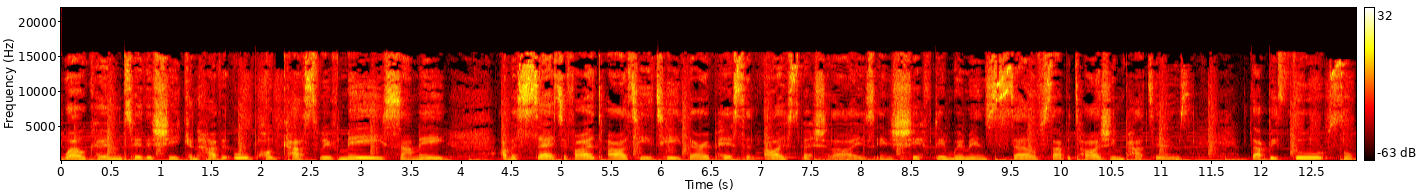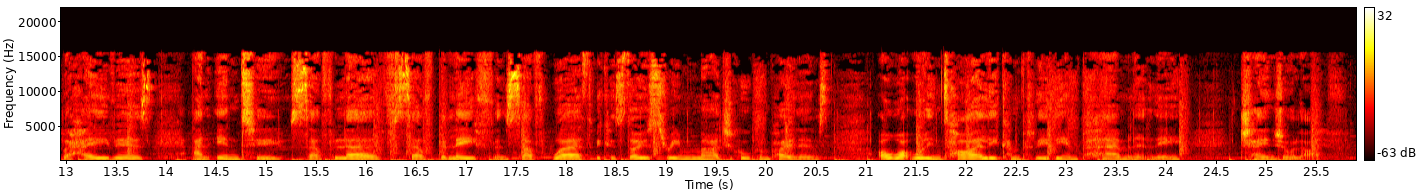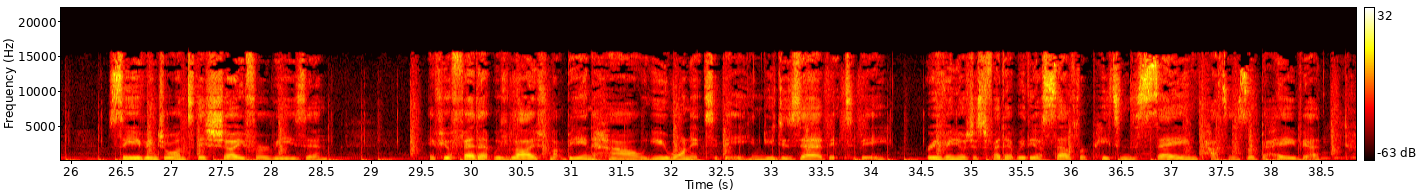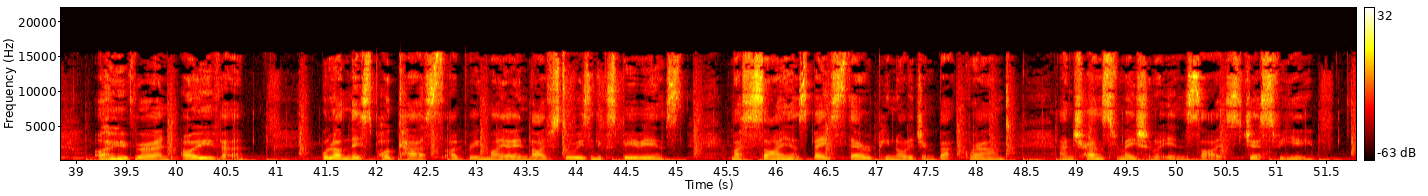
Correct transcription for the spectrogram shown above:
Welcome to the She Can Have It All podcast with me, Sammi. I'm a certified RTT therapist and I specialise in shifting women's self sabotaging patterns that be thoughts or behaviours and into self love, self belief, and self worth because those three magical components are what will entirely, completely, and permanently change your life. So, you've been drawn to this show for a reason. If you're fed up with life not being how you want it to be and you deserve it to be, or even you're just fed up with yourself repeating the same patterns of behaviour over and over, well, on this podcast, I bring my own life stories and experience, my science based therapy knowledge and background, and transformational insights just for you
